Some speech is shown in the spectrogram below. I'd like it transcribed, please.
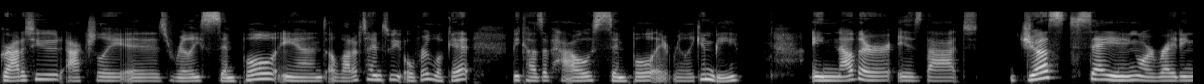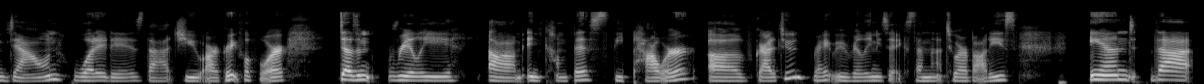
gratitude actually is really simple, and a lot of times we overlook it because of how simple it really can be. Another is that just saying or writing down what it is that you are grateful for doesn't really um, encompass the power of gratitude, right? We really need to extend that to our bodies. And that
